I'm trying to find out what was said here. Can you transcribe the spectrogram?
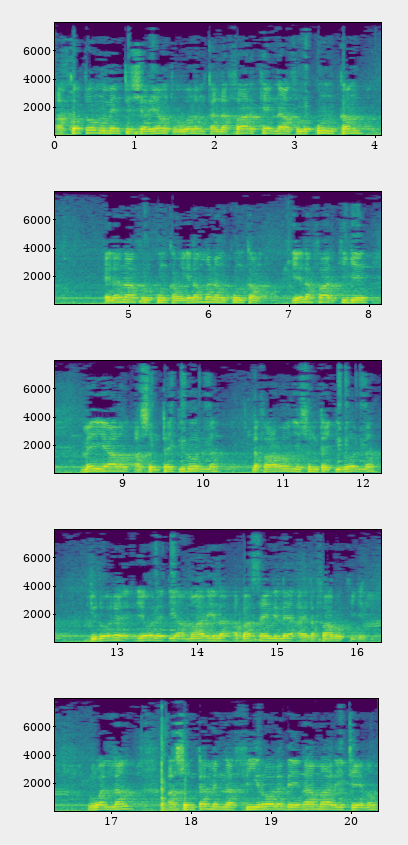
A koto mu menti sariyaŋo to wo lem ka lafaar ke naafulu kuŋ kaŋ i la naafulu kuŋ kaŋ i la manaŋ kuŋ kaŋ ye lafaar kije meŋ ye a loŋ a sunta juloolu la lafaroñi sunta julol la julole yewle di a maari la a basayndi le a ye lafaro kije. Walla a sunta min na fiirole ɓe na maari tema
